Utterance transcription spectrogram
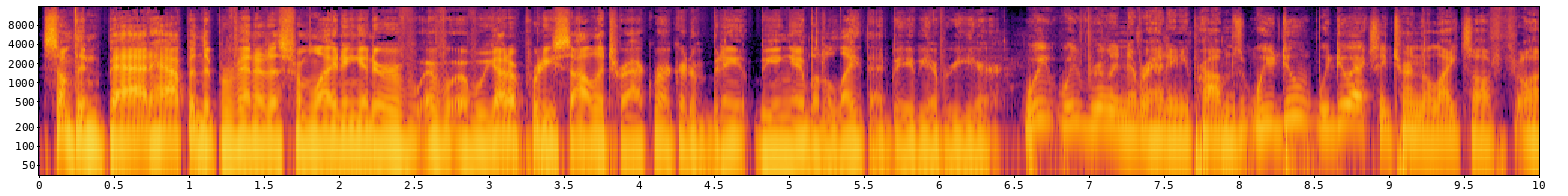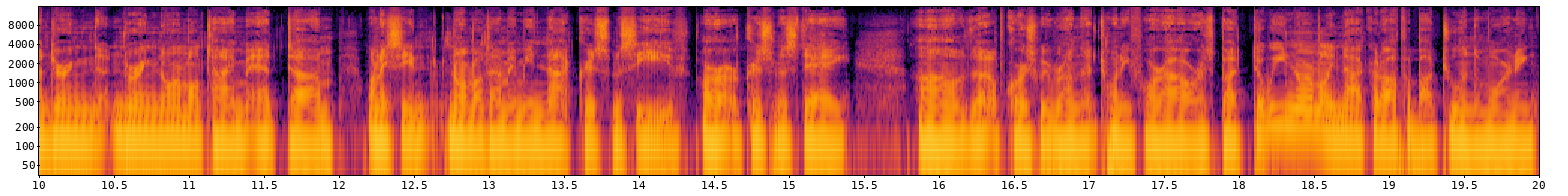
something bad happened that prevented us from lighting it, or have, have we got a pretty solid track record of being, being able to light that baby every year? We we've really never had any problems. We do we do actually turn the lights off uh, during during normal time. At um, when I say normal time, I mean not Christmas Eve or, or Christmas Day. Uh, the, of course, we run that 24 hours, but we normally knock it off about two in the morning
